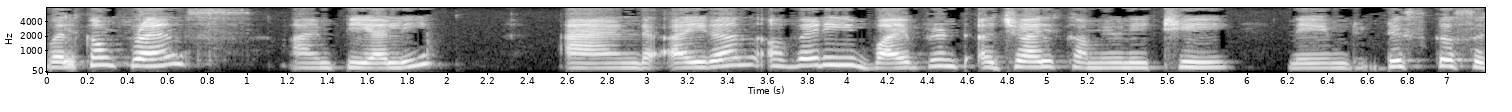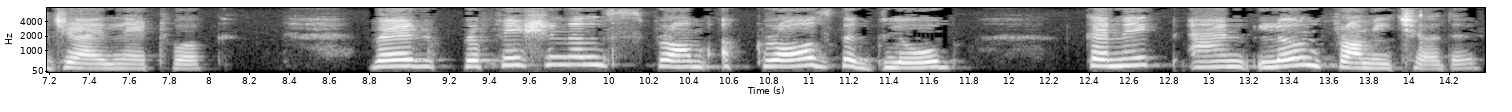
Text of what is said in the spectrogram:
Welcome friends, I'm Piali and I run a very vibrant agile community named Discuss Agile Network where professionals from across the globe connect and learn from each other.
